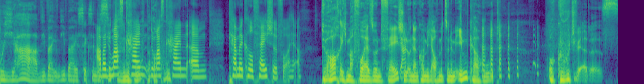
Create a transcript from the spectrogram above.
Oh ja, wie bei, wie bei Sex and the Aber City. du machst kein, du Oh, machst kein ähm, Chemical Facial vorher. Doch, ich mache vorher so ein Facial Gar und dann komme ich auch mit so einem Imkerhut. oh gut wäre das.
